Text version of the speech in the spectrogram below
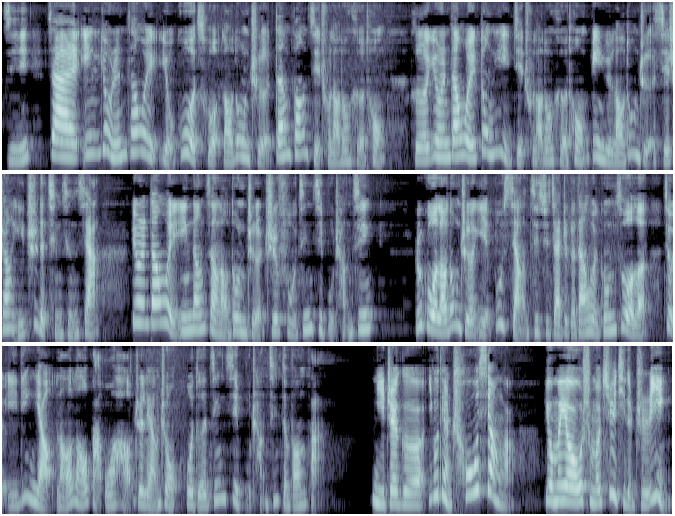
即在因用人单位有过错，劳动者单方解除劳动合同和用人单位动议解除劳动合同并与劳动者协商一致的情形下，用人单位应当向劳动者支付经济补偿金。如果劳动者也不想继续在这个单位工作了，就一定要牢牢把握好这两种获得经济补偿金的方法。你这个有点抽象啊，有没有什么具体的指引？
